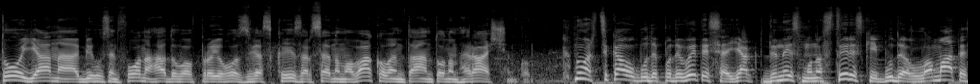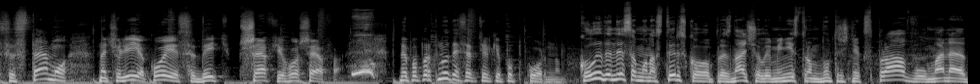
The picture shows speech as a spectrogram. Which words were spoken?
то я на Бігус.Інфо нагадував про його зв'язки з Арсеном Аваковим та Антоном Геращенком. Ну аж цікаво буде подивитися, як Денис Монастирський буде ламати систему, на чолі якої сидить шеф його шефа. Не поперхнутися б тільки попкорном. Коли Дениса Монастирського призначили міністром внутрішніх справ, у мене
